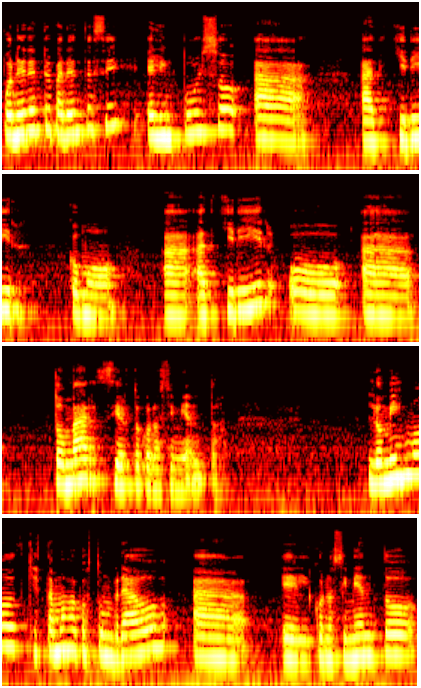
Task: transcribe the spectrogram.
poner entre paréntesis el impulso a adquirir, como a adquirir o a tomar cierto conocimiento. Lo mismo que estamos acostumbrados a el conocimiento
